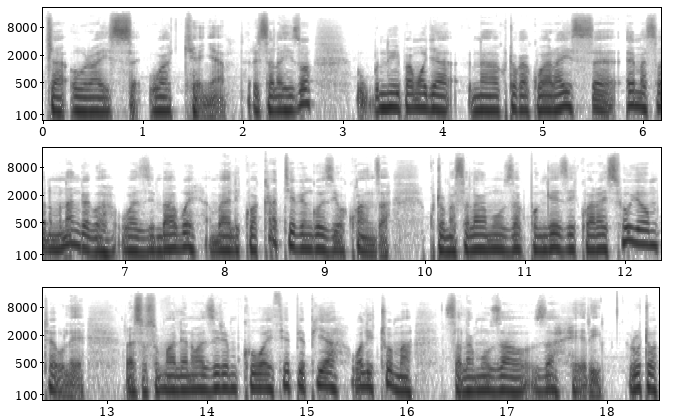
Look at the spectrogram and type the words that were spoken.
cha urais wa Kenya. Risala hizo ni pamoja na kutoka kwa rais Emerson Mnangagwa wa Zimbabwe ambaye alikuwa kati ya viongozi wa kwanza kutuma salamu za pongezi kwa rais huyo mteule. Rais wa Somalia na waziri mkuu wa Ethiopia pia walituma salamu zao za heri. Ruto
